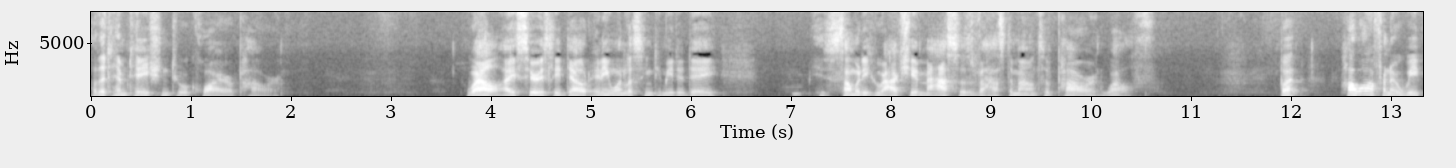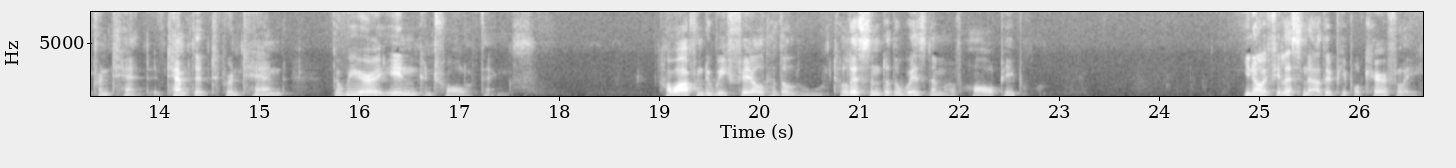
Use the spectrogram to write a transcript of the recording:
of the temptation to acquire power? Well, I seriously doubt anyone listening to me today is somebody who actually amasses vast amounts of power and wealth. But how often are we pretend, tempted to pretend that we are in control of things? How often do we fail to, the, to listen to the wisdom of all people? You know, if you listen to other people carefully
